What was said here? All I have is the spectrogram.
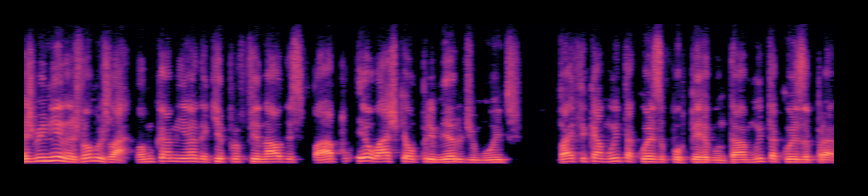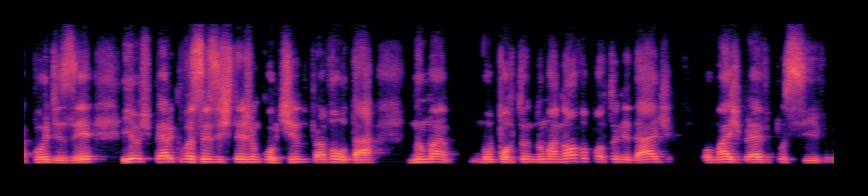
Mas, meninas, vamos lá, vamos caminhando aqui para o final desse papo. Eu acho que é o primeiro de muitos. Vai ficar muita coisa por perguntar, muita coisa pra, por dizer, e eu espero que vocês estejam curtindo para voltar numa, numa nova oportunidade o mais breve possível.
